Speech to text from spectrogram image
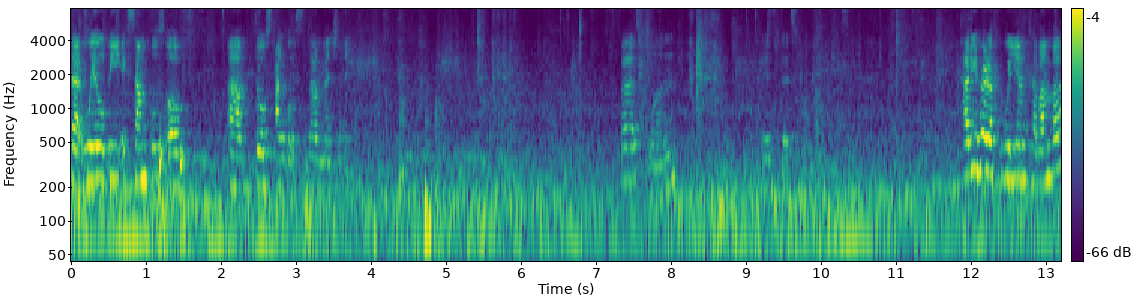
that will be examples of um, those angles that I'm mentioning. First one is this one. Have you heard of William Kamkwamba?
